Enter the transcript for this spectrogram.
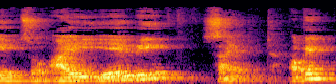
A. So IAB sine theta. Okay.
